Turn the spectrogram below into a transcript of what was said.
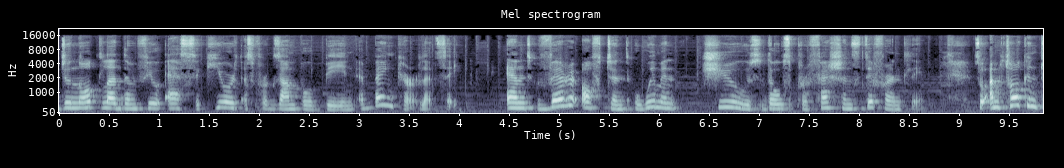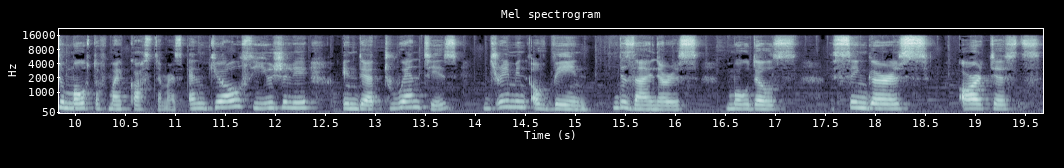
do not let them feel as secure as for example being a banker let's say and very often women choose those professions differently. So I'm talking to most of my customers, and girls usually in their 20s dreaming of being designers, models, singers, artists,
